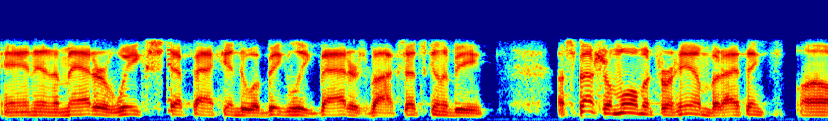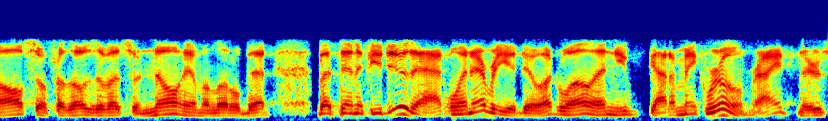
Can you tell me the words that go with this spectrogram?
and in a matter of weeks step back into a big league batter's box, that's going to be a special moment for him, but I think uh, also for those of us who know him a little bit. But then if you do that, whenever you do it, well, then you've got to make room, right? There's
